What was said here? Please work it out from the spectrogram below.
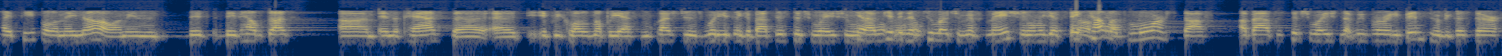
type people, and they know. I mean, they've they've helped us um, in the past. Uh, uh, if we call them up, we ask them questions. What do you think about this situation? Yeah, Without when- giving them too much of information, when we get they tell yeah. us more stuff about the situation that we've already been through because they're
